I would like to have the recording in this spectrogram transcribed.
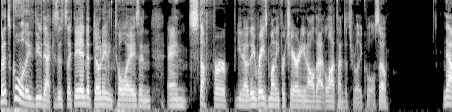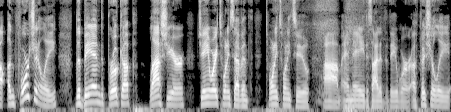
but it's cool they do that because it's like they end up donating toys and and stuff for you know they raise money for charity and all that. And a lot of times it's really cool. So now, unfortunately, the band broke up last year, January twenty seventh, twenty twenty two, um, and they decided that they were officially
